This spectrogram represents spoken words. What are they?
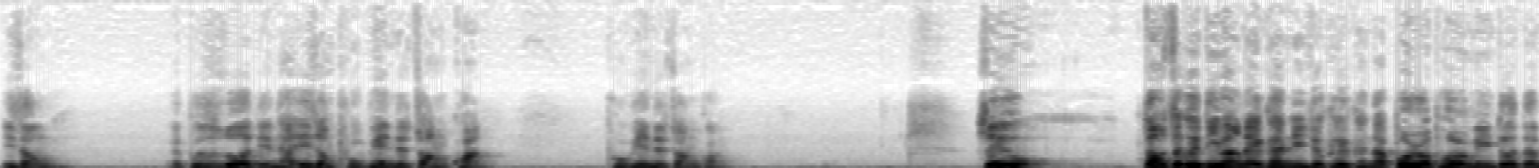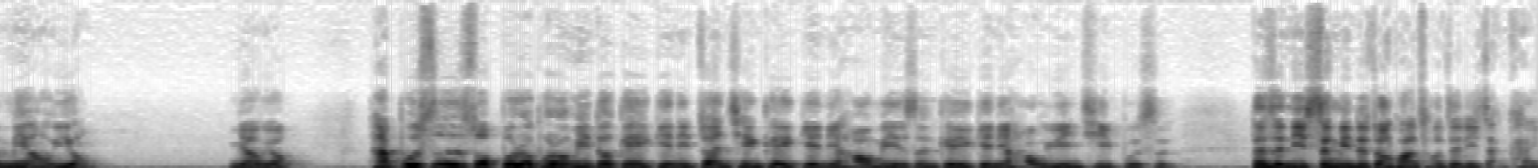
一种，呃，不是弱点，它一种普遍的状况。普遍的状况，所以到这个地方来看，你就可以看到般若波罗蜜多的妙用。妙用，它不是说般若波罗蜜多可以给你赚钱，可以给你好名声，可以给你好运气，不是。但是你生命的状况从这里展开，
